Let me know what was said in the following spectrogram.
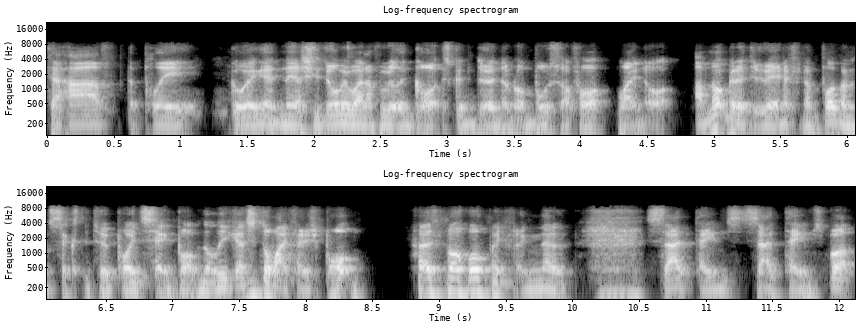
to have the play going in there. She's the only one I've really got that's going to do in the Rumble. So I thought, why not? I'm not going to do anything. I'm bottom on 62 points, second bottom of the league. I just don't want to finish bottom. That's my only thing now. Sad times, sad times. But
